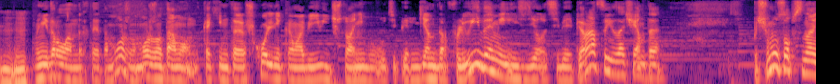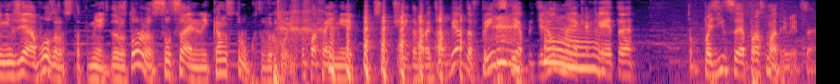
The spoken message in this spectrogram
Угу. В Нидерландах-то это можно. Можно там он каким-то школьникам объявить, что они будут теперь гендер-флюидами и сделать себе операции зачем-то. Почему, собственно, нельзя возраст поменять? Это же тоже социальный конструкт выходит. Ну, по крайней мере, в случае этого Роттерберда, в принципе, определенная какая-то позиция просматривается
